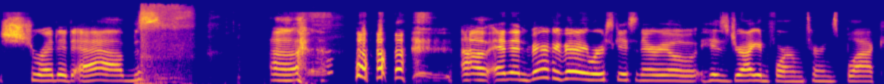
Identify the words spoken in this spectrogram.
shredded abs. uh, um, and then very, very worst case scenario, his dragon form turns black.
